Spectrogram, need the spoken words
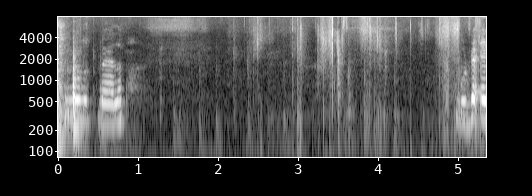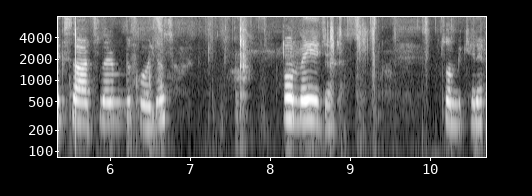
Şunu unutmayalım. Burada eksi artılarımızı koyacağız. Onunla yiyecek. Son bir kere.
